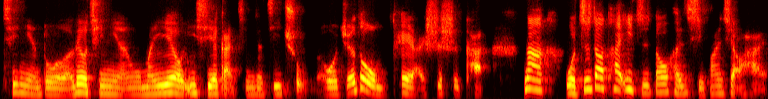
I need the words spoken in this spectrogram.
七年多了，六七年，我们也有一些感情的基础了，我觉得我们可以来试试看。那我知道他一直都很喜欢小孩。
